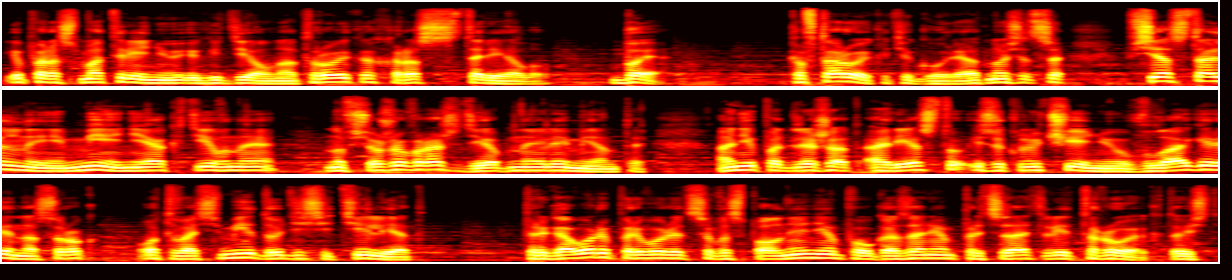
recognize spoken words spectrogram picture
и по рассмотрению их дел на тройках расстрелу. Б. Ко второй категории относятся все остальные, менее активные, но все же враждебные элементы. Они подлежат аресту и заключению в лагере на срок от 8 до 10 лет – Приговоры приводятся в исполнение по указаниям председателей троек, то есть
